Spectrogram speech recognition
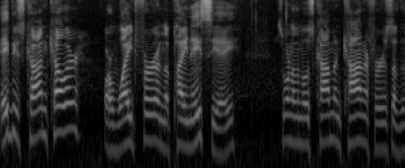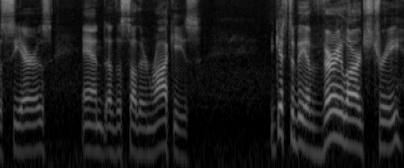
Abies concolor, or white fir in the Pinaceae, is one of the most common conifers of the Sierras and of the southern Rockies. It gets to be a very large tree.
